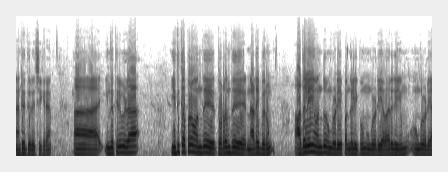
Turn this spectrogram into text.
நன்றி தெரிவிச்சுக்கிறேன். இந்த திருவிழா இதுக்கப்புறம் வந்து தொடர்ந்து நடைபெறும். அதுலேயும் வந்து உங்களுடைய பங்களிப்பும் உங்களுடைய வருகையும் உங்களுடைய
